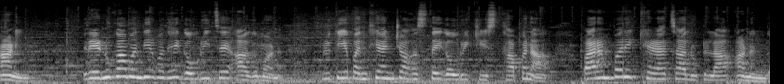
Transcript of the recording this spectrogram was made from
आणि रेणुका मंदिरमध्ये गौरीचे आगमन. तृतीयपंथीयांच्या हस्ते गौरीची स्थापना. पारंपरिक खेळाचा लुटला आनंद.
